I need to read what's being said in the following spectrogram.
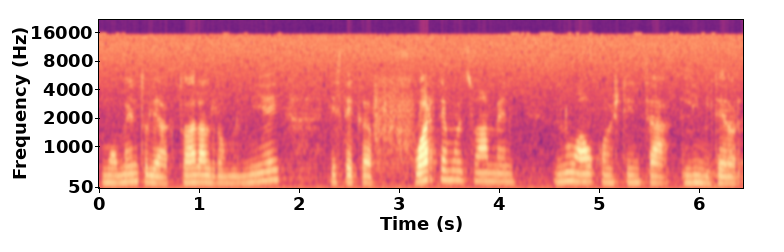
momentului actual al României este că foarte mulți oameni nu au conștiința limitelor.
